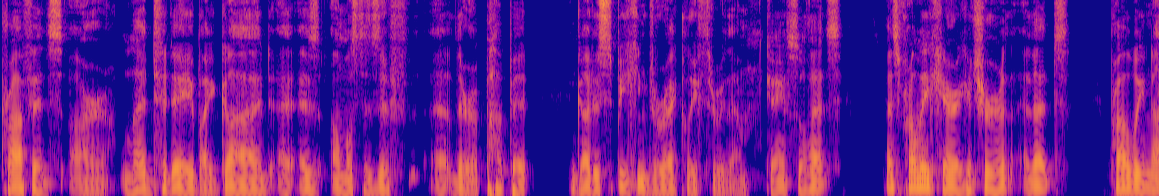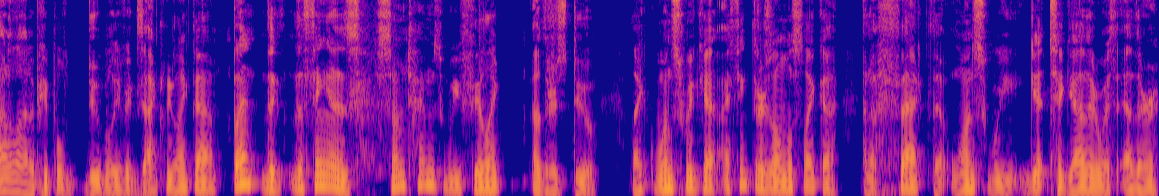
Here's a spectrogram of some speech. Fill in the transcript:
prophets are led today by God as almost as if uh, they're a puppet God is speaking directly through them okay so that's that's probably a caricature that's Probably not a lot of people do believe exactly like that. But the, the thing is, sometimes we feel like others do. Like once we get, I think there's almost like a an effect that once we get together with other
